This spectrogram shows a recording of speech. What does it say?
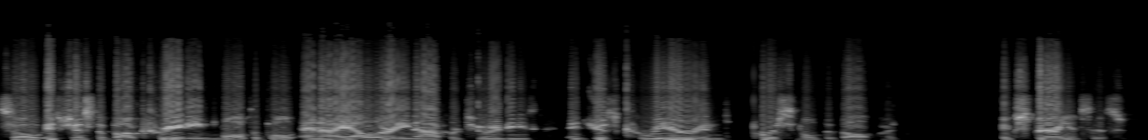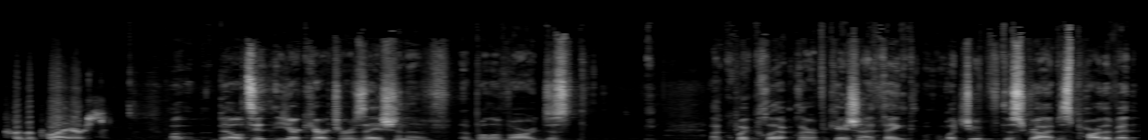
So it's just about creating multiple NIL earning opportunities and just career and personal development experiences for the players. Well, Bill, to your characterization of, Boulevard, just a quick cl- clarification. I think what you've described is part of it,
